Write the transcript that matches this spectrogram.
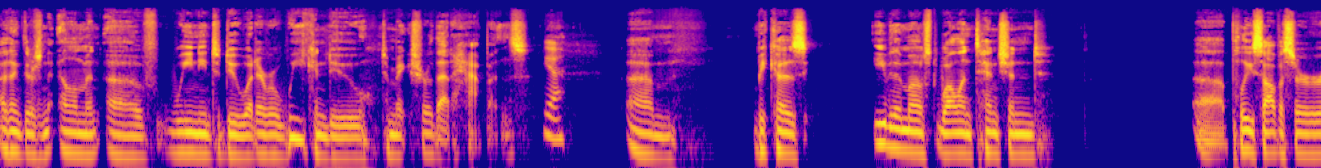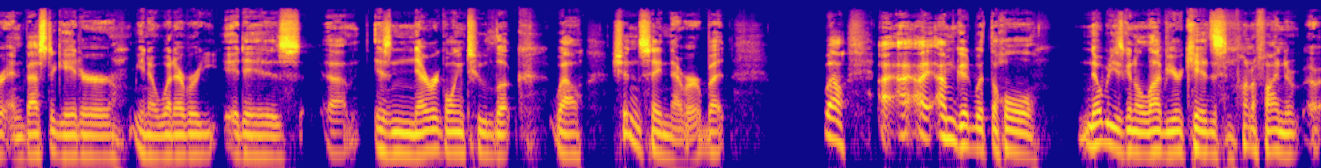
I think there's an element of we need to do whatever we can do to make sure that happens. Yeah. Because even the most well intentioned uh, police officer, investigator, you know, whatever it is, um, is never going to look well. Shouldn't say never, but well, I, I, I'm good with the whole. Nobody's going to love your kids and want to find a, a Yeah.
